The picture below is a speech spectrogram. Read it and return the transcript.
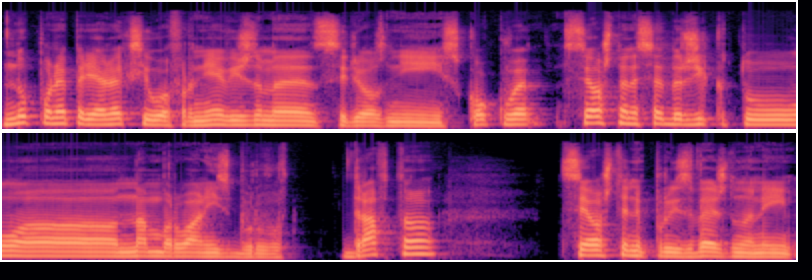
но поне при Алекси Лафрание виждаме сериозни скокове. Все още не се държи като номер one избор в драфта. Все още не произвежда нали,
